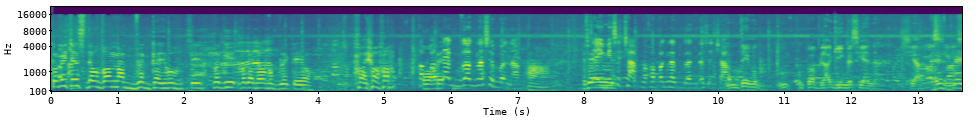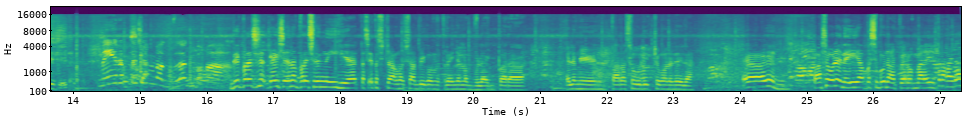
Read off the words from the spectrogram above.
Kung may chance daw ba mag-vlog kayo? Si, mag, mag ano, mag-vlog kayo. Kayo? Kapag nag-vlog na si Bonak, Ah. si Amy si Chapno, kapag nag-vlog na si Chapno, Hindi, mag, magpa-vlogging kasi yan ah. Siya. Ayun guys. mahirap kasi mag-vlog, baka Di para guys, ano, para silang nahihiya. Tapos ito si Chuck, sabi ko, matry niya mag-vlog para, alam niyo yun, para sulit yung ano nila. Eh, yun. Kaso wala, nahihiya pa si Bunal, pero malay niyo, tara, kaya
